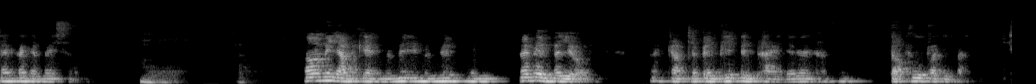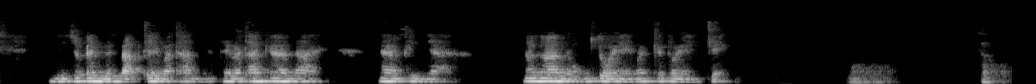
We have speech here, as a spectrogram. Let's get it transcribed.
ท่านก็จะไม่สอนเพราะไม่จำเป็นมันไม่มันไม่มันไม่เป็นประโยชน์กลับจะเป็นพิษเป็นภัยได้ด้วยครับ ต่อผู้ปฏิบัตินี่จะเป็นเหมือนแบบเทวทันเทวทันก็ได้ได้พิญญา แล้วก็หลงตัวเองว่าคือตัวเองเก่งครับครับ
